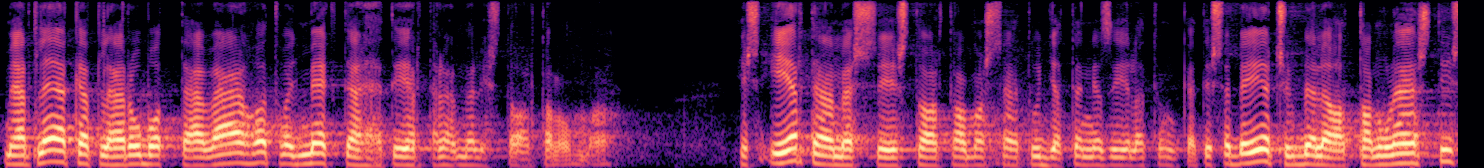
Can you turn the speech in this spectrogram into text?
mert lelketlen robottá válhat, vagy megtelhet értelemmel és tartalommal. És értelmessé és tartalmassá tudja tenni az életünket. És ebbe értsük bele a tanulást is,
